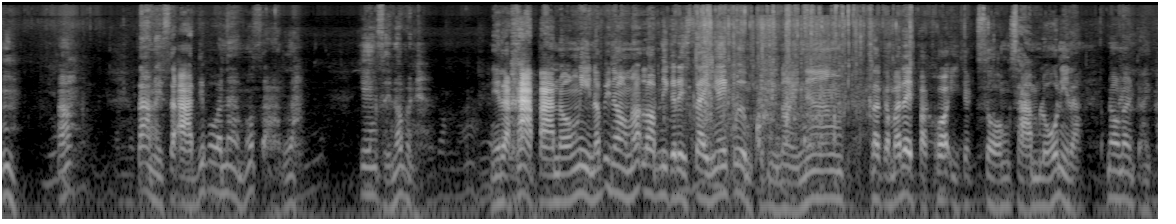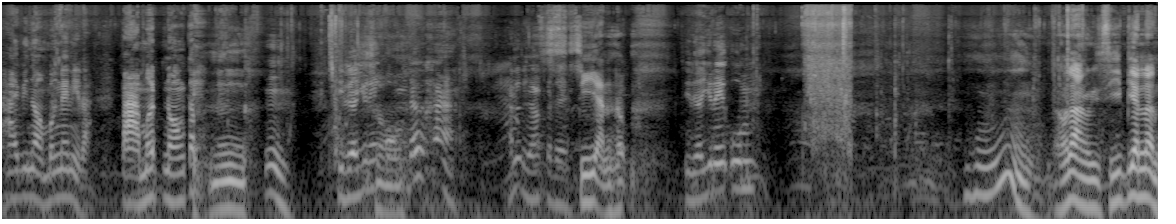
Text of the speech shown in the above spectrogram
อืมเอาตั้งให้สะอาดดิเพราะว่าน้ำเขาสะอาดล่ะเก่งใส่เนาะไปเนี่ยนี่แหละค่ะปลาน้องนี่เนาะพี่น้องเนาะรอบนี้ก็ได้ใส่ง่ายเพิ่มขึ้นอีกหน่อยนึงแล้วก็มาได้ปลาคออีกจากสองสามโลนี่แหละนอกนั้นก็ให้พายพี่น้องเบิ่งได้นี่แหละปลาเมดน้องตับหนึ่งอืมที่เหลืออยู่ในอุ้มเด้อค่ะอันเหลือก็เลยสี่อันครับที่เหลืออยู่ในอุ้มอืมเอาล่างดิสีเปลี่ยนแล้วนั่น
